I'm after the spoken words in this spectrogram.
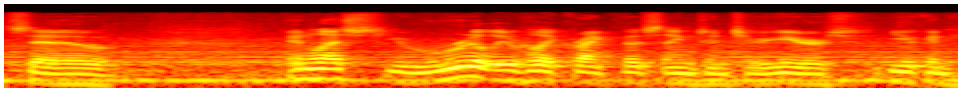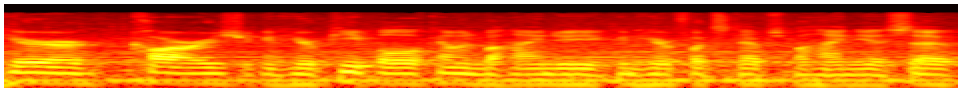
So unless you really, really crank those things into your ears, you can hear cars, you can hear people coming behind you, you can hear footsteps behind you. So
